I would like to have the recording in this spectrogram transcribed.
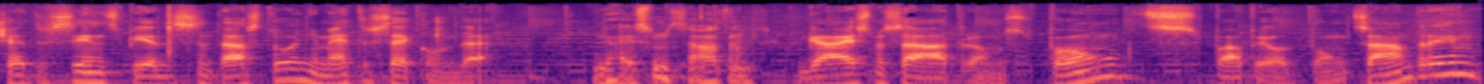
458 m2. Gaismas ātrums. Gaismas ātrums. Punkts, papildu punkts Andrim.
